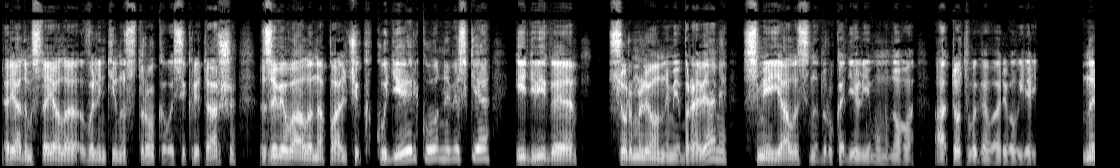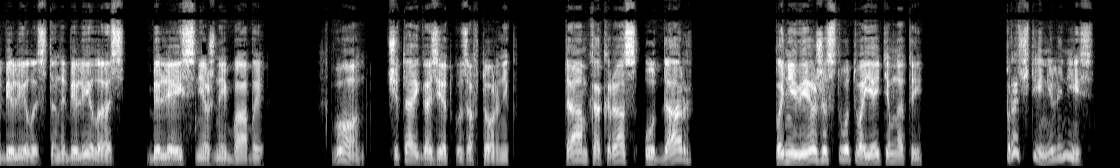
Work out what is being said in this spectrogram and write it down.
рядом стояла Валентина Строкова, секретарша, завивала на пальчик кудерьку на виске и, двигая сурмленными бровями, смеялась над рукодельем Умнова, а тот выговаривал ей. — Набелилась-то, набелилась, белей снежной бабы. Вон, читай газетку за вторник. Там как раз удар по невежеству твоей темноты. Прочти, не ленись.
